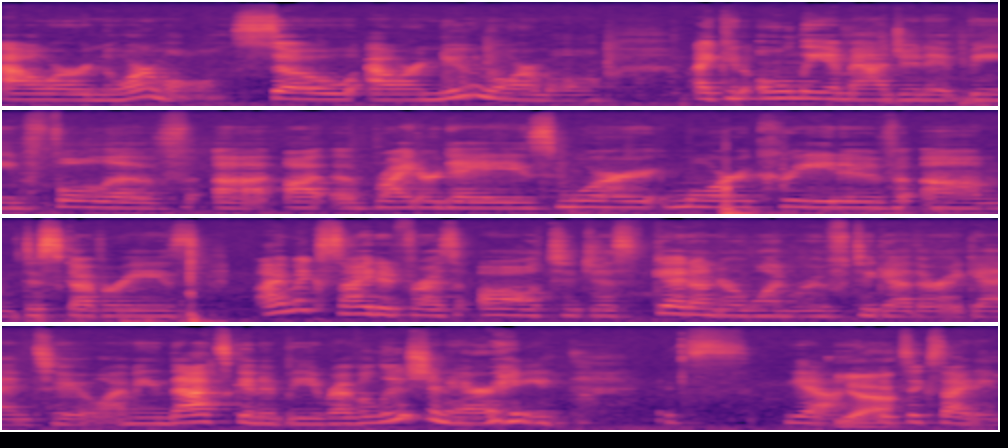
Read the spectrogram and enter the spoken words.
our normal. So our new normal i can only imagine it being full of uh, uh, brighter days more more creative um, discoveries. I'm excited for us all to just get under one roof together again too. I mean that's going to be revolutionary. It's yeah, yeah. it's exciting.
